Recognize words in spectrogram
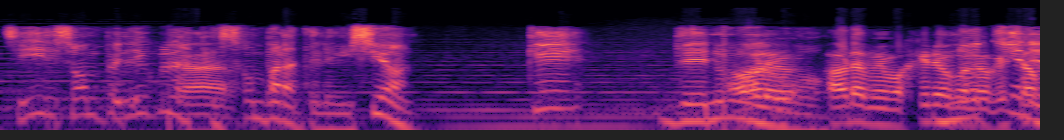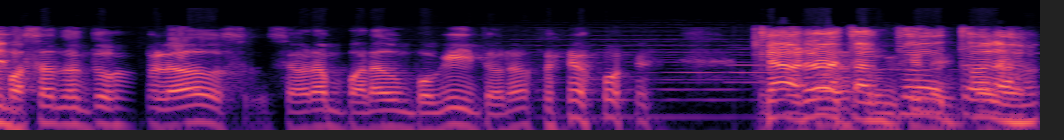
Sí, son películas Claro. que son para televisión. Que, de nuevo. Ahora, ahora me imagino con no lo que está pasando en todos lados, se habrán parado un poquito, ¿no? Pero bueno. Claro, ahora están todo- todas las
